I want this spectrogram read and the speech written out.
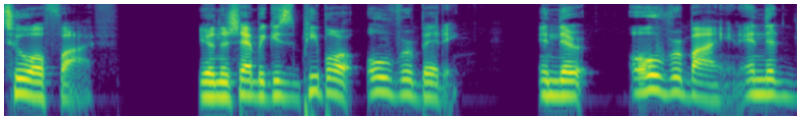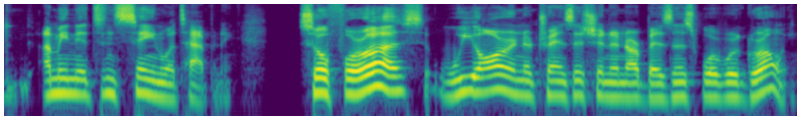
205 you understand because people are overbidding and they're overbuying. And i mean it's insane what's happening. So for us we are in a transition in our business where we're growing.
